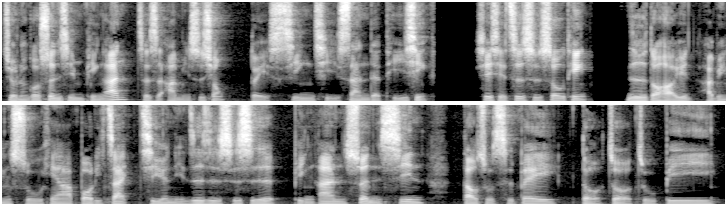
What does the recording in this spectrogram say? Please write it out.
就能够顺心平安。这是阿明师兄对星期三的提醒。谢谢支持收听，日日都好运，阿明属下玻璃斋，祈愿你日日时时平安顺心，到处慈悲。多做主笔。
